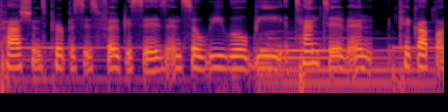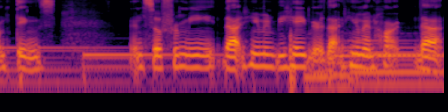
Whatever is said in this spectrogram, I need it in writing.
passions, purposes, focuses, and so we will be attentive and pick up on things and so, for me, that human behavior, that human heart, that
